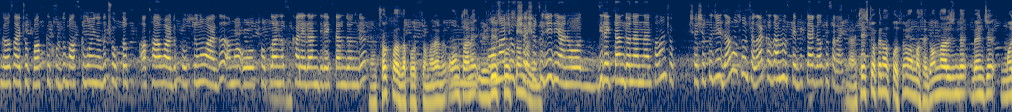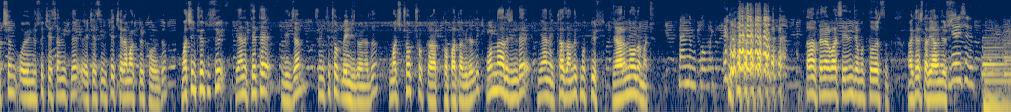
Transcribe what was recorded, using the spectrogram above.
Galatasaray çok baskı kurdu, baskılı oynadı. Çok da hata vardı, pozisyonu vardı ama o toplar nasıl kaleden, direkten döndü. Yani çok fazla pozisyon var. Yani 10 tane %100 Onlar çok pozisyon var. yani. şaşırtıcıydı yani o direkten dönenler falan çok şaşırtıcıydı ama sonuç olarak kazandınız. Tebrikler Galatasaray. Yani keşke o penaltı pozisyonu olmasaydı. Onun haricinde bence maçın oyuncusu kesinlikle ve kesinlikle Kerem Aktürkoğlu'ydu. Maçın kötüsü yani Tete diyeceğim. Çünkü çok bencil oynadı. Maçı çok çok rahat kopartabilirdik. Onun haricinde yani kazandık mutluyuz. Yarın ne olur maç? Ben de mutlu olmak istiyorum. Tamam Fenerbahçe yenince mutlu olursun. Arkadaşlar yarın görüşürüz. Görüşürüz.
